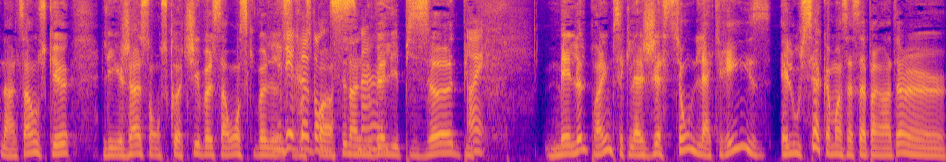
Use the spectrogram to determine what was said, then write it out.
dans le sens que les gens sont scotchés, veulent savoir ce qui va, se passer dans le nouvel épisode. Mais là, le problème, c'est que la gestion de la crise, elle aussi, elle commence à s'apparenter à un,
